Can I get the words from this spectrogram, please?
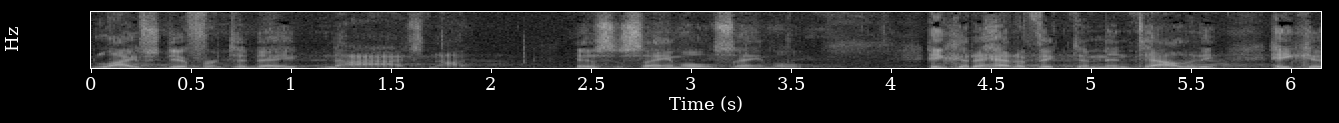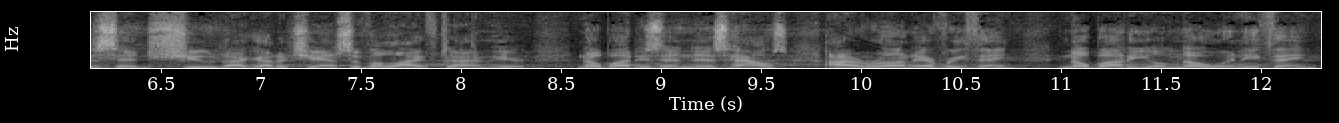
life's different today? Nah, it's not. It's the same old, same old. He could have had a victim mentality. He could have said, Shoot, I got a chance of a lifetime here. Nobody's in this house. I run everything. Nobody will know anything.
